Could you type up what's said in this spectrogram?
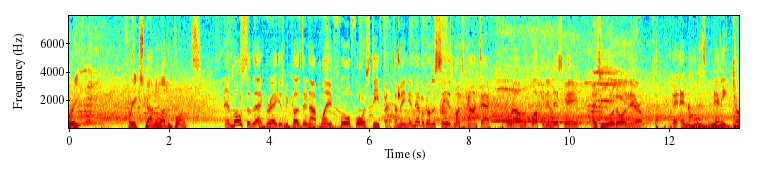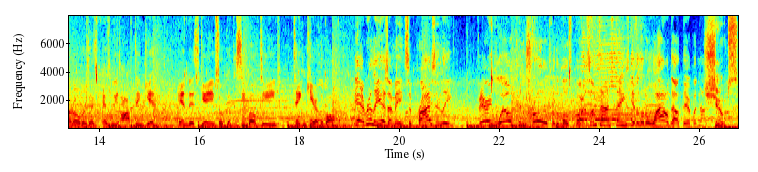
Freak. Freak's got 11 points. And most of that, Greg, is because they're not playing full force defense. I mean, you're never going to see as much contact around the bucket in this game as you would ordinarily. And not as many turnovers as, as we often get in this game. So good to see both teams taking care of the ball. Yeah, it really is. I mean, surprisingly, very well controlled for the most part. Sometimes things get a little wild out there, but not. Shoots.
